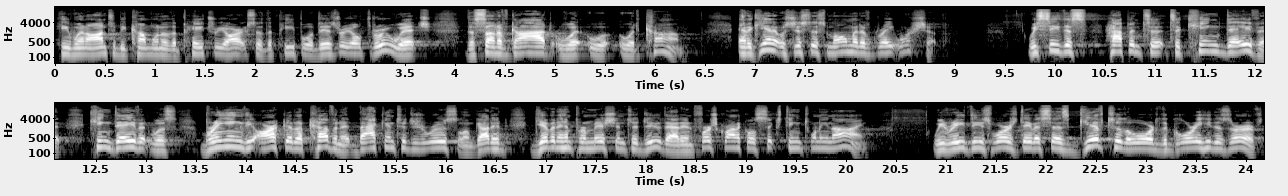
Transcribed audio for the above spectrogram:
He went on to become one of the patriarchs of the people of Israel, through which the Son of God would, come. And again, it was just this moment of great worship. We see this happen to, to King David. King David was bringing the Ark of the Covenant back into Jerusalem. God had given him permission to do that in 1 Chronicles 16 29. We read these words. David says, Give to the Lord the glory he deserves.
